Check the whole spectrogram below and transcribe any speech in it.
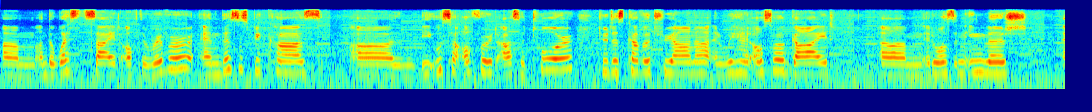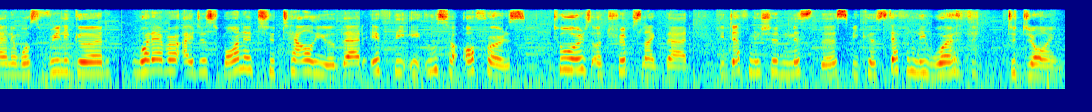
um, on the west side of the river and this is because uh, EUSA offered us a tour to discover Triana and we had also a guide. Um, it was in English and it was really good. Whatever, I just wanted to tell you that if the EUSA offers tours or trips like that, you definitely shouldn't miss this because it's definitely worth to join.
